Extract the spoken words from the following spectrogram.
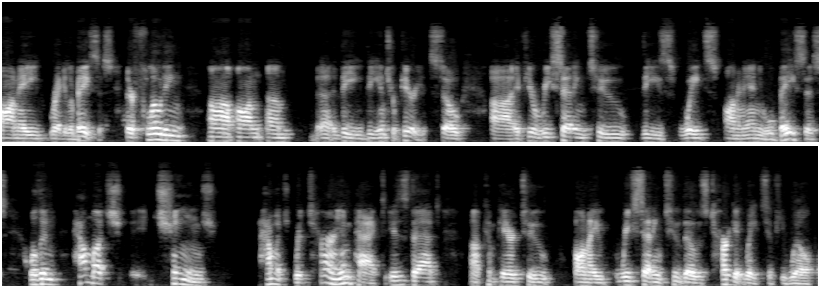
on a regular basis. They're floating uh, on um, uh, the the interperiods. So uh, if you're resetting to these weights on an annual basis, well, then how much change, how much return impact is that uh, compared to on a resetting to those target weights, if you will,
